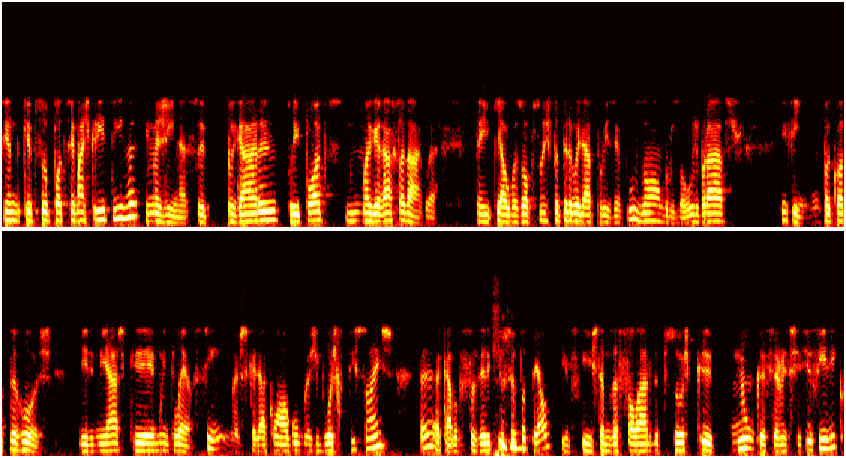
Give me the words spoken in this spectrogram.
sendo que a pessoa pode ser mais criativa, imagina, se pegar, por hipótese, numa garrafa d'água. Tem aqui algumas opções para trabalhar, por exemplo, os ombros ou os braços, enfim, um pacote de arroz dir-me acho que é muito leve. Sim, mas se calhar com algumas boas repetições uh, acaba por fazer aqui o seu papel e, e, estamos a falar de pessoas que nunca fizeram exercício físico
